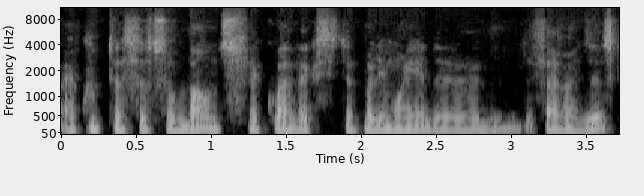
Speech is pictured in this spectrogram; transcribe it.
un coup que tu as ça sur bande, tu fais quoi avec si tu n'as pas les moyens de, faire un disque?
